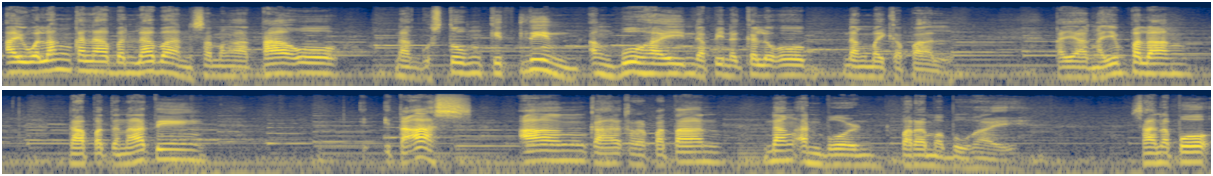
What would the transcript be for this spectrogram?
ay walang kalaban-laban sa mga tao na gustong kitlin ang buhay na pinagkaloob ng may kapal. Kaya ngayon pa lang, dapat na nating itaas ang kakarapatan ng unborn para mabuhay. Sana po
